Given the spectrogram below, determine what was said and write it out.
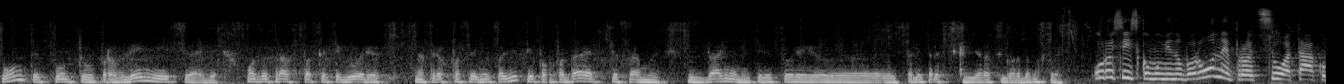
пункты, пункты управления и связи. Вот как раз под категорию на трех последних позиций попадают те самые здания на территории э, столицы Российской Федерации города Москвы. У російському міноборони про цю атаку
